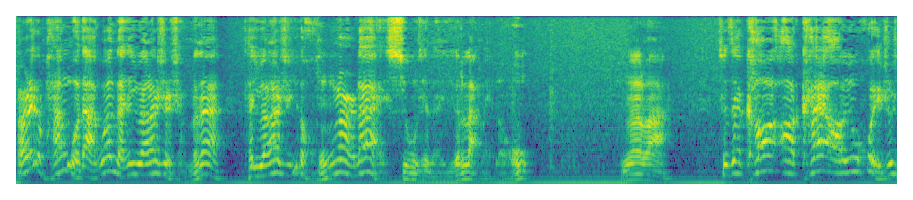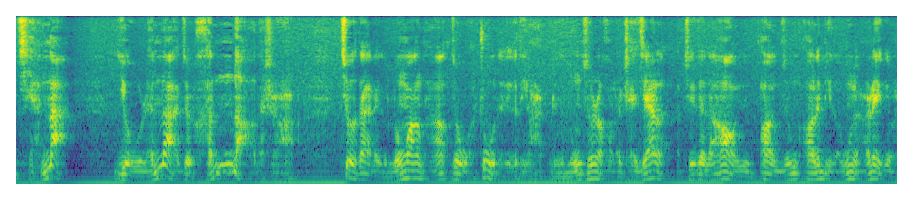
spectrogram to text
而这个盘古大观呢，它原来是什么呢？它原来是一个红二代修下的一个烂尾楼，明白吧？就在开啊开奥运会之前呢，有人呢就是很早的时候。就在这个龙王堂，就我住的这个地方，这个农村后来拆迁了，就在那奥运奥运中奥林匹克公园那地方，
